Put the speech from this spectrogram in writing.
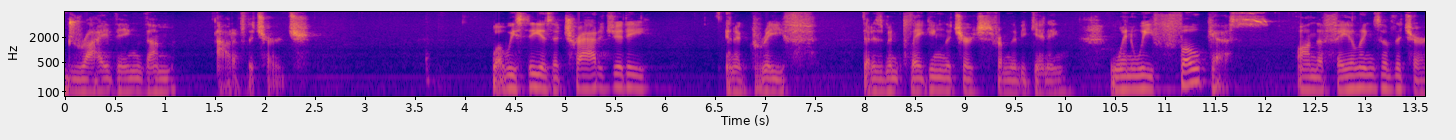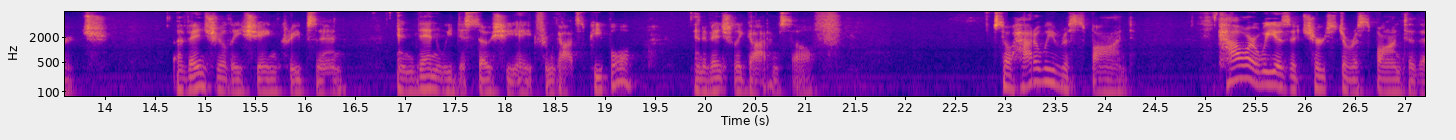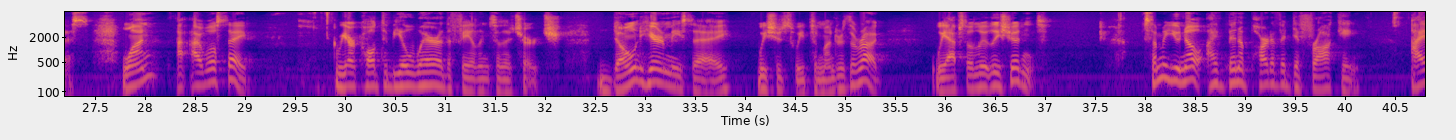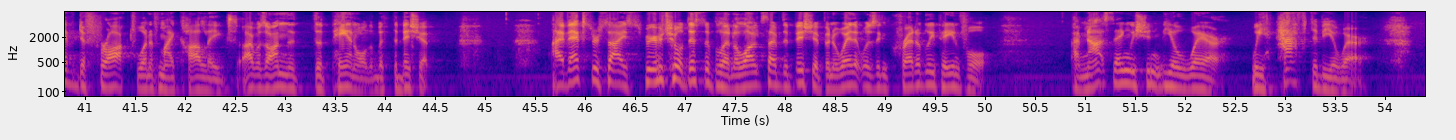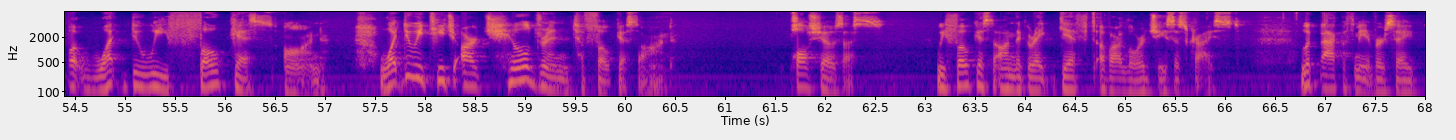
driving them out of the church. What we see is a tragedy and a grief that has been plaguing the church from the beginning. When we focus on the failings of the church, eventually shame creeps in, and then we dissociate from God's people and eventually God Himself. So, how do we respond? How are we as a church to respond to this? One, I will say, we are called to be aware of the failings of the church. Don't hear me say we should sweep them under the rug. We absolutely shouldn't. Some of you know I've been a part of a defrocking. I have defrocked one of my colleagues. I was on the, the panel with the bishop. I've exercised spiritual discipline alongside the bishop in a way that was incredibly painful. I'm not saying we shouldn't be aware. We have to be aware. But what do we focus on? What do we teach our children to focus on? Paul shows us. We focus on the great gift of our Lord Jesus Christ. Look back with me at verse 8.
